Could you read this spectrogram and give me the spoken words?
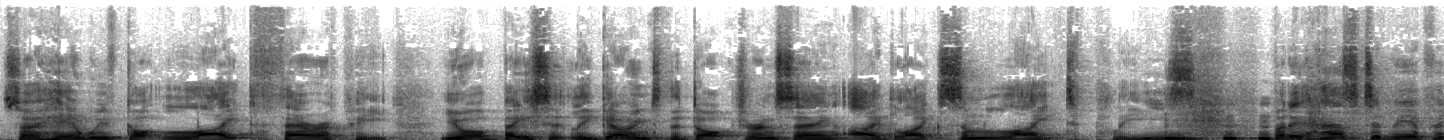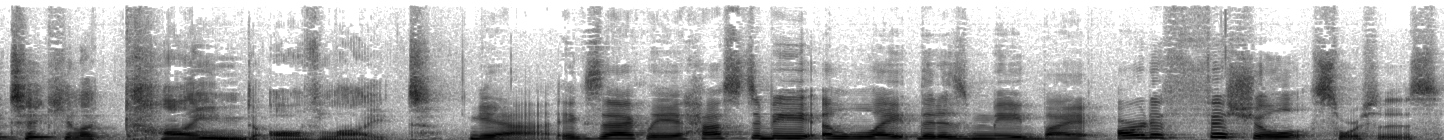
So here we've got light therapy. You are basically going to the doctor and saying, I'd like some light, please. but it has to be a particular kind of light. Yeah, exactly. It has to be a light that is made by artificial sources.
